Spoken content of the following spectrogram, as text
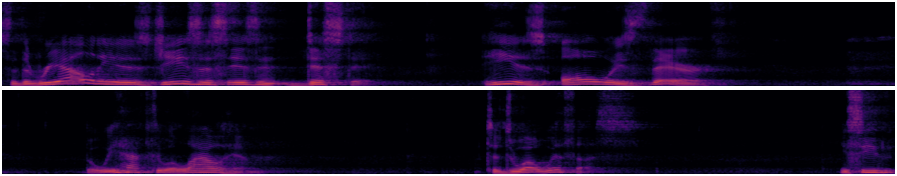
So the reality is, Jesus isn't distant, He is always there. But we have to allow Him to dwell with us. You see,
